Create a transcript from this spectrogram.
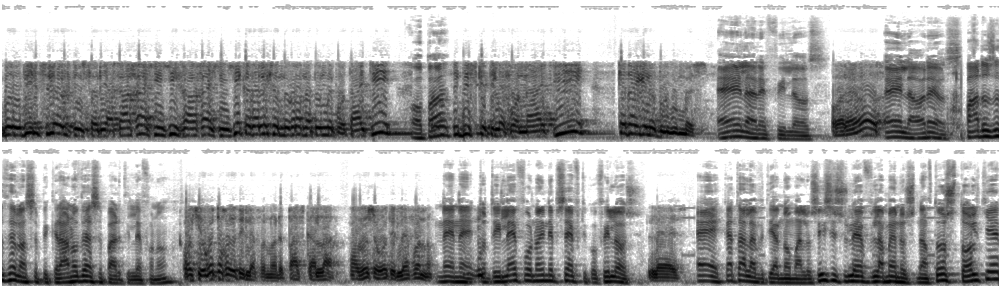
Μπύρι, μπύρι, τη λέω όλη την ιστορία. Χαχά, χι, χι, χαχά, χι, χι. Καταλήξαμε το βράδυ να πίνουμε ποτάκι. Όπα. Την πει και τηλεφωνάκι και θα γίνει μπουλγουμέ. Έλα ρε φίλος. Ωραίος. Έλα, ωραίος. Πάντως δεν θέλω να σε πικράνω, δεν θα σε πάρει τηλέφωνο. Όχι, εγώ το έχω το τηλέφωνο, ρε, πας καλά. Θα δώσω εγώ τηλέφωνο. Ναι, ναι, το τηλέφωνο είναι ψεύτικο, φίλος. Λες. Ε, κατάλαβε τι ανώμαλος είσαι, σου λέει βλαμμένος είναι αυτός, στόλκερ.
